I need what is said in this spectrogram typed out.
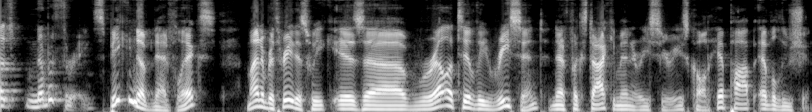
about number three. Speaking of Netflix, my number three this week is a relatively recent Netflix documentary series called Hip Hop Evolution.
